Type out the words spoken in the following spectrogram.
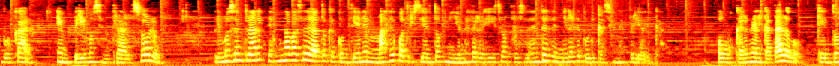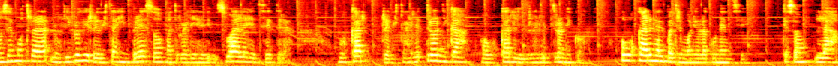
buscar en Primo Central solo. Primo Central es una base de datos que contiene más de 400 millones de registros procedentes de miles de publicaciones periódicas. O buscar en el catálogo, que entonces mostrará los libros y revistas impresos, materiales audiovisuales, etc. Buscar revistas electrónicas o buscar libros electrónicos. O buscar en el patrimonio lacunense, que son las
